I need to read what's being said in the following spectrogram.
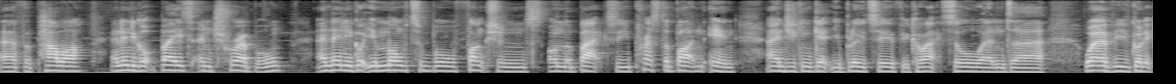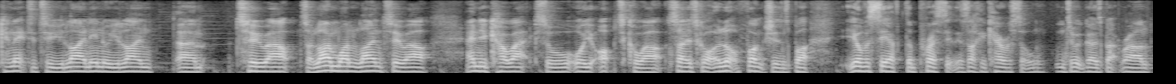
uh, for power. And then you've got bass and treble and then you've got your multiple functions on the back. So you press the button in and you can get your Bluetooth, your coaxial and uh, wherever you've got it connected to, your line in or your line um, two out. So line one, line two out and your coaxial or your optical out. So it's got a lot of functions, but you obviously have to press it. It's like a carousel until it goes back round.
